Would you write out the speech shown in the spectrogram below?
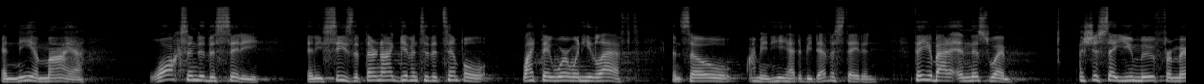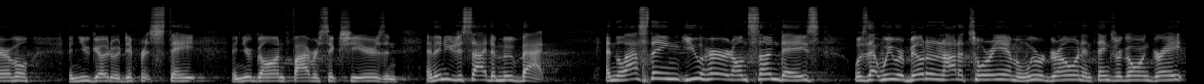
And Nehemiah walks into the city and he sees that they're not given to the temple like they were when he left. And so, I mean, he had to be devastated. Think about it in this way. Let's just say you move from Maryville and you go to a different state and you're gone five or six years and, and then you decide to move back. And the last thing you heard on Sundays was that we were building an auditorium and we were growing and things were going great.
